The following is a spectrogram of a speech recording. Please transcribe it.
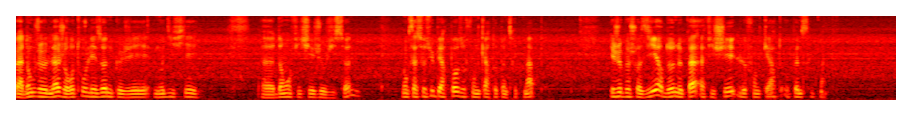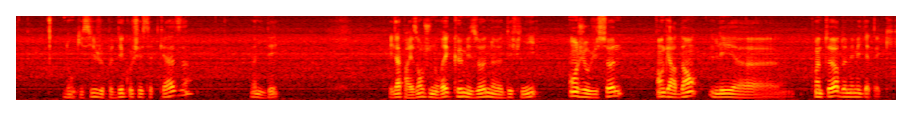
Voilà, donc là je retrouve les zones que j'ai modifiées euh, dans mon fichier GeoJSON. Donc ça se superpose au fond de carte OpenStreetMap. Et je peux choisir de ne pas afficher le fond de carte OpenStreetMap. Donc ici je peux décocher cette case. Bonne idée. Et là par exemple je n'aurai que mes zones euh, définies en GeoJSON en gardant les euh, pointeurs de mes médiathèques.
